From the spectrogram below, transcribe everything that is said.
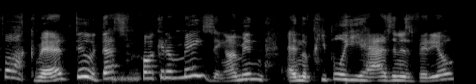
fuck man dude that's fucking amazing i'm in and the people he has in his video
